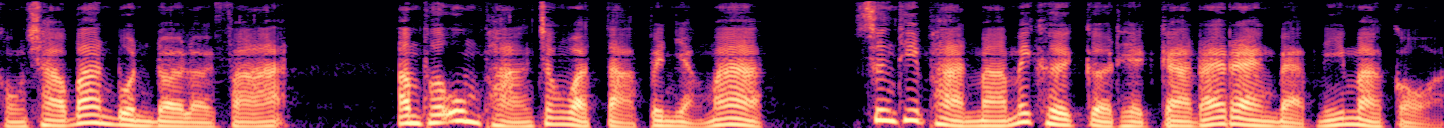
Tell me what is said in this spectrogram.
ของชาวบ้านบนดอยลอยฟ้าอำเภออุ้มผางจังหวัดตากเป็นอย่างมาก ซึ่งที่ผ่านมาไม่เคยเกิดเหตุการณ์ร้ายแรงแบบนี้มาก่อน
